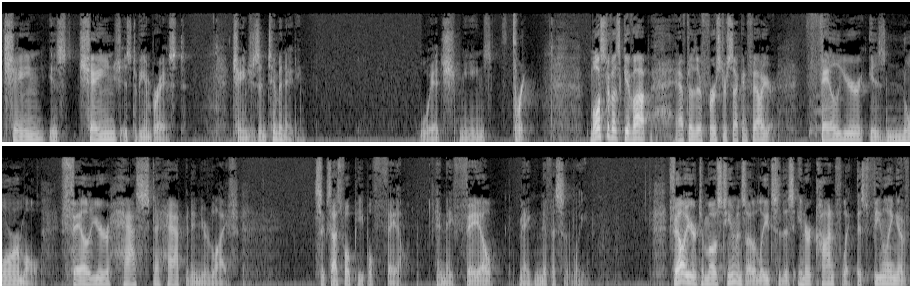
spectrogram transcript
Change is, change is to be embraced. Change is intimidating which means three. Most of us give up after their first or second failure. Failure is normal. Failure has to happen in your life. Successful people fail, and they fail magnificently. Failure to most humans, though, leads to this inner conflict, this feeling of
